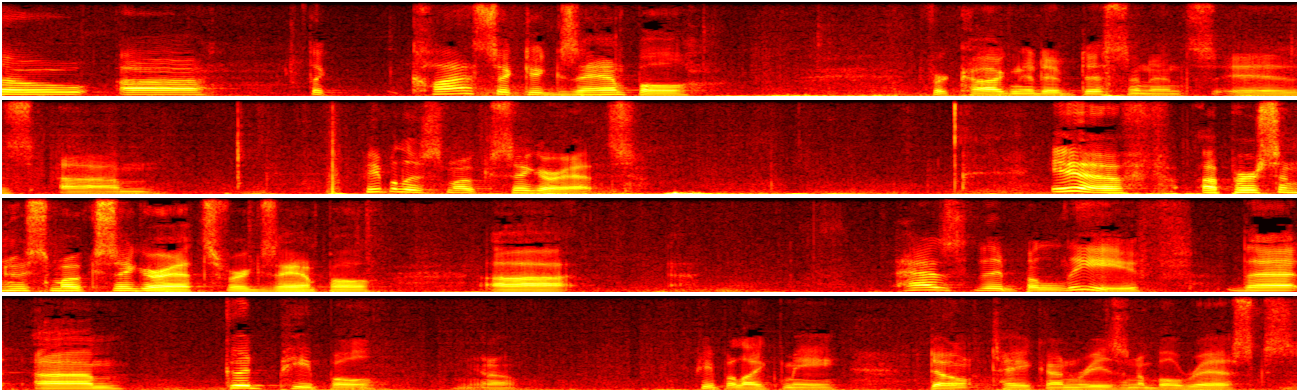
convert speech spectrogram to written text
So, uh, the classic example for cognitive dissonance is um, people who smoke cigarettes. If a person who smokes cigarettes, for example, uh, has the belief that um, good people, you know, people like me, don't take unreasonable risks,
